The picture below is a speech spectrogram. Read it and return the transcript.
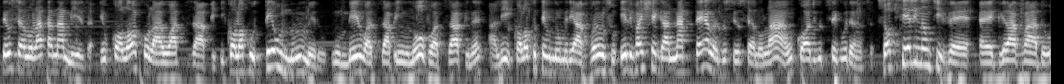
teu celular tá na mesa, eu coloco lá o WhatsApp e coloco o teu número no meu WhatsApp, em um novo WhatsApp, né? Ali, coloco o teu número e avanço, ele vai chegar na tela do seu celular um código de segurança. Só que se ele não tiver é, gravado,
